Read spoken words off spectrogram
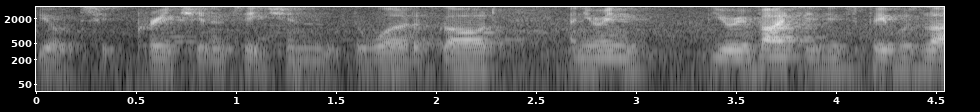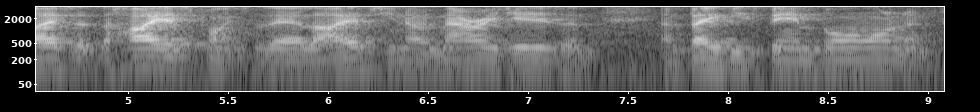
you're t- preaching and teaching the word of God, and you're in you're invited into people's lives at the highest points of their lives. You know, marriages and, and babies being born, and,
